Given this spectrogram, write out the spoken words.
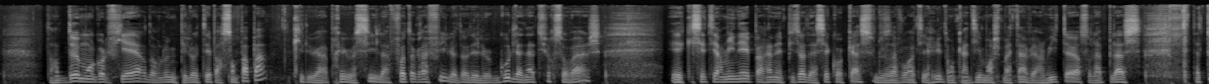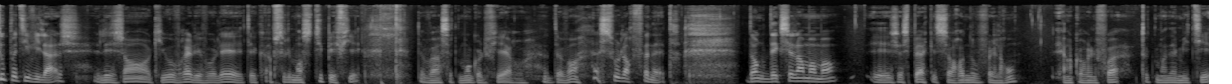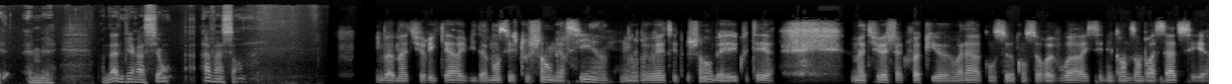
dans deux montgolfières, dont l'une pilotée par son papa, qui lui a appris aussi la photographie, lui a donné le goût de la nature sauvage et qui s'est terminé par un épisode assez cocasse où nous avons atterri donc un dimanche matin vers 8 heures sur la place d'un tout petit village. Les gens qui ouvraient les volets étaient absolument stupéfiés de voir cette montgolfière devant, sous leurs fenêtres. Donc d'excellents moments et j'espère qu'ils se renouvelleront. Et encore une fois, toute mon amitié et mon admiration à Vincent. Bah, Mathieu Ricard, évidemment, c'est touchant, merci. Hein. Ouais, c'est touchant. Bah, écoutez, Mathieu, à chaque fois que voilà qu'on se, qu'on se revoit et c'est des grandes embrassades, c'est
